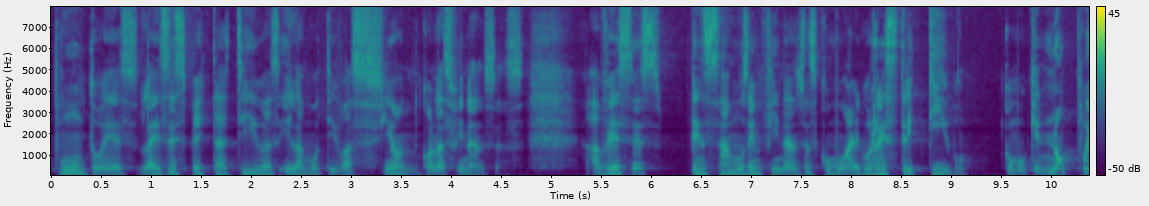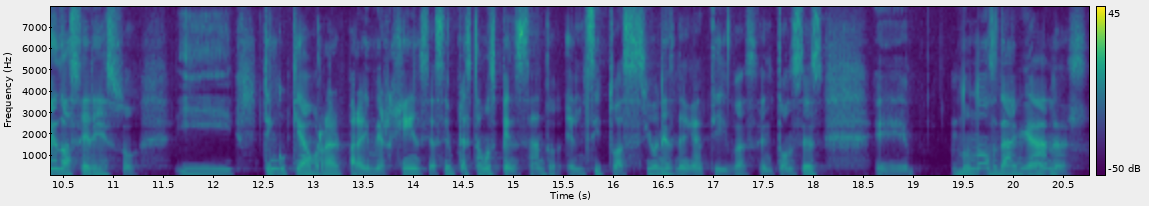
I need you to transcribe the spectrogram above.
punto es las expectativas y la motivación con las finanzas. A veces pensamos en finanzas como algo restrictivo, como que no puedo hacer eso y tengo que ahorrar para emergencias. Siempre estamos pensando en situaciones negativas. Entonces, eh, no nos da ganas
